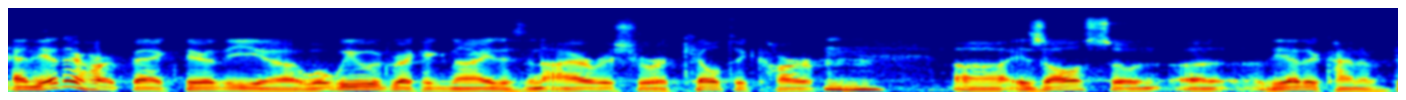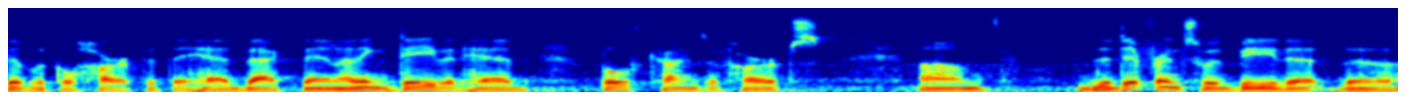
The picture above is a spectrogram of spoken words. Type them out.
And the other harp back there, the uh, what we would recognize as an Irish or a Celtic harp, uh, is also uh, the other kind of biblical harp that they had back then. I think David had both kinds of harps. Um, the difference would be that the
